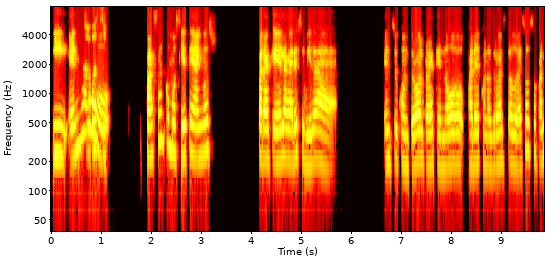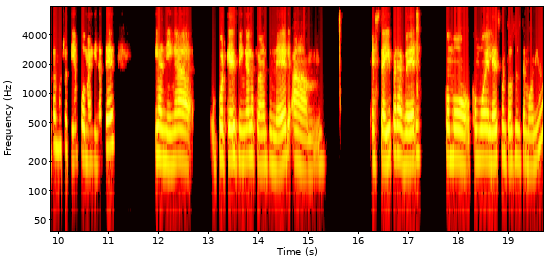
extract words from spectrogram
Y él no, pasan como siete años para que él agarre su vida en su control para que no pare con las drogas y todo eso. Eso falta mucho tiempo. Imagínate la niña, porque es niña la que va a tener, está ahí para ver cómo, cómo él es con todos sus demonios.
